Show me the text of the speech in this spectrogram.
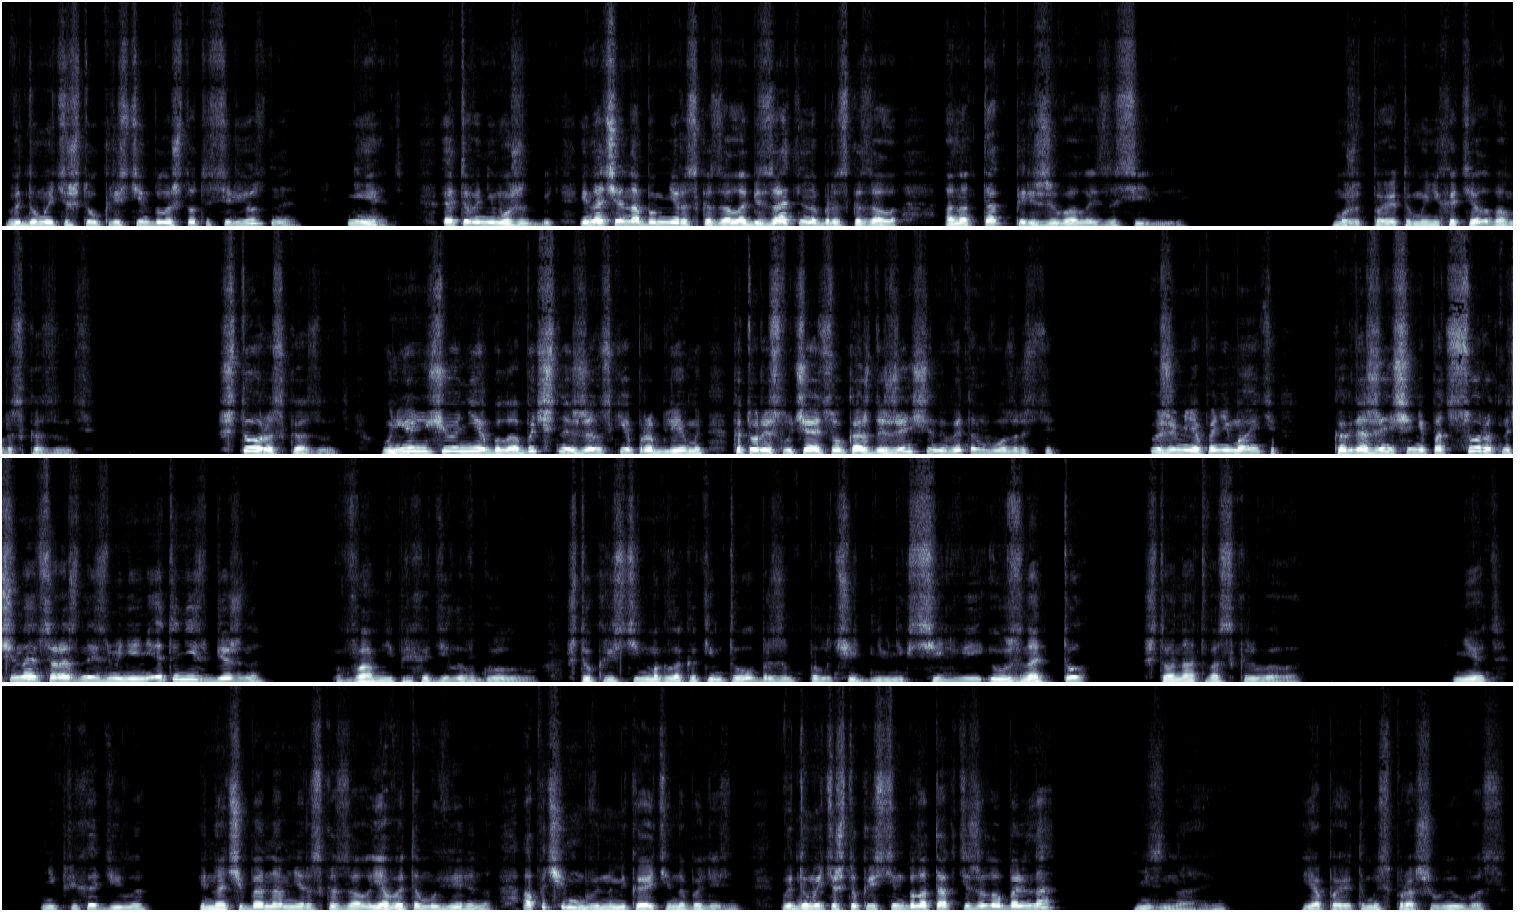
Вы думаете, что у Кристин было что-то серьезное? Нет, этого не может быть. Иначе она бы мне рассказала, обязательно бы рассказала. Она так переживала из-за Сильвии. Может, поэтому и не хотела вам рассказывать? Что рассказывать? У нее ничего не было, обычные женские проблемы, которые случаются у каждой женщины в этом возрасте. Вы же меня понимаете? Когда женщине под сорок начинаются разные изменения, это неизбежно. Вам не приходило в голову, что Кристин могла каким-то образом получить дневник Сильвии и узнать то, что она от вас скрывала? Нет, не приходило. Иначе бы она мне рассказала, я в этом уверена. А почему вы намекаете на болезнь? Вы думаете, что Кристин была так тяжело больна? Не знаю. Я поэтому и спрашиваю у вас.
